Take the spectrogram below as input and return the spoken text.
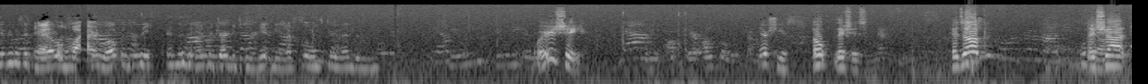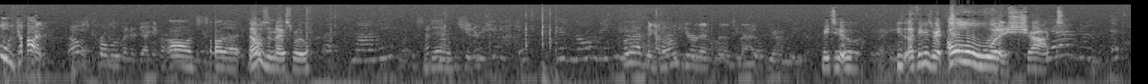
hit hit me with an arrow and I fire. flew up and then the and then the Ender Dragon just hit me and I flew into an Enderman. Where is she? There she is. Oh, there she is. Heads up! Look Nice at shot. Oh my god! That was pro move, Ender Dragon. Oh, I just saw that. That was a nice move. Took some That's no damage. computer. Look at Hang on, that, I'm hearing it, but it's mad. Me too. He's, I think he's right. Oh, what a shot!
